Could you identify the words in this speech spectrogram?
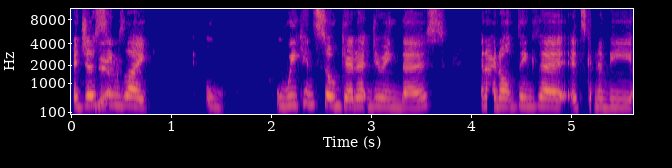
it just yeah. seems like we can still get it doing this, and I don't think that it's going to be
